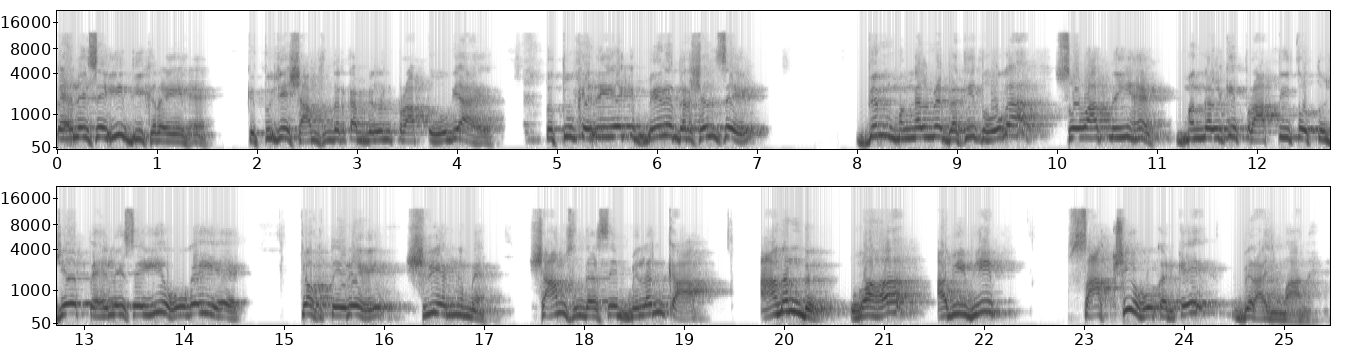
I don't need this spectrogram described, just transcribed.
पहले से ही दिख रहे हैं। कि तुझे श्याम सुंदर का मिलन प्राप्त हो गया है तो तू कह रही है कि मेरे दर्शन से दिन मंगल में व्यतीत होगा, सो बात नहीं है। मंगल की प्राप्ति तो तुझे पहले से ही हो गई है। क्योंकि तेरे श्री अंग में श्याम सुंदर से मिलन का आनंद, वह अभी भी साक्षी होकर के विराजमान है।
